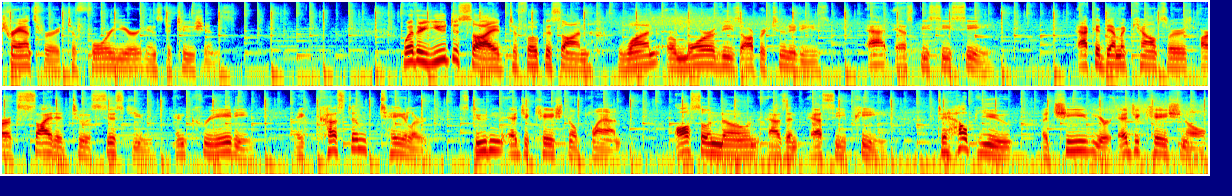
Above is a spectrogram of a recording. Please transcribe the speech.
transfer to four-year institutions. Whether you decide to focus on one or more of these opportunities at SBCC, academic counselors are excited to assist you in creating a custom-tailored student educational plan, also known as an SEP, to help you achieve your educational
